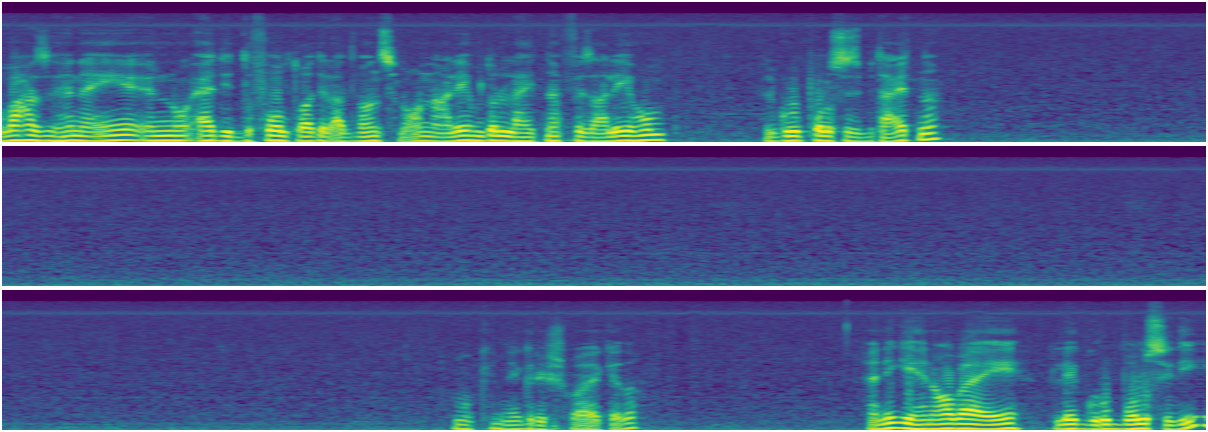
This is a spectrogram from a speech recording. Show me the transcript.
هنلاحظ هنا إيه؟ إنه آدي ال default وآدي ال advanced اللي قلنا عليهم دول اللي هيتنفذ عليهم. ال group policies بتاعتنا. ممكن نجري شوية كده. هنيجي هنا أهو بقى إيه لل group policy دي.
